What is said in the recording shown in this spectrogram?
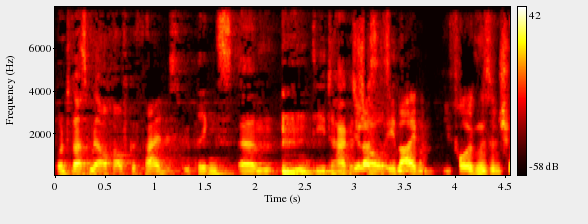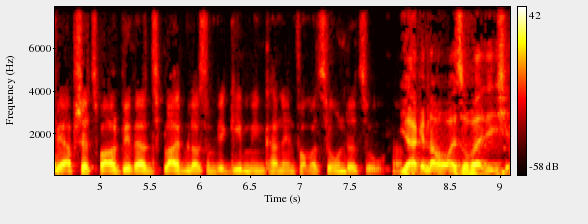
Und was mir auch aufgefallen ist übrigens ähm, die Tagesschau wir eben bleiben. Die Folgen sind schwer abschätzbar und wir werden es bleiben lassen. Wir geben Ihnen keine Informationen dazu. Ja. ja, genau. Also weil ich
